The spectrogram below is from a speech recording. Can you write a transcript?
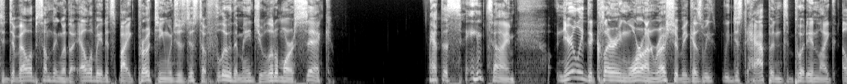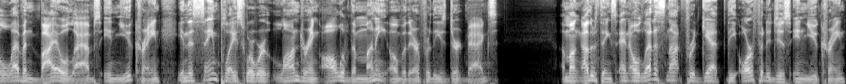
to develop something with an elevated spike protein, which is just a flu that made you a little more sick. At the same time, nearly declaring war on Russia because we, we just happened to put in like 11 biolabs in Ukraine in the same place where we're laundering all of the money over there for these dirt bags among other things. And oh, let us not forget the orphanages in Ukraine,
